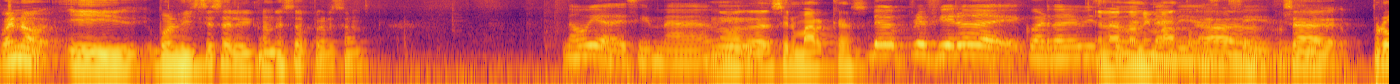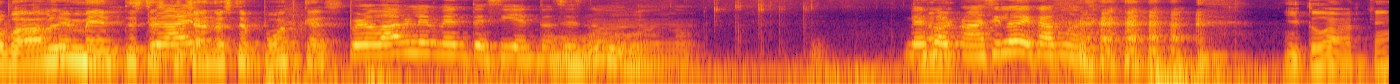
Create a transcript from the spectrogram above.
Bueno, y volviste a salir con esa persona. No voy a decir nada. No vas a decir marcas. No, prefiero guardar mis El anonimato. Ah, Sí, o sí, sea, sí. probablemente esté Probable- escuchando este podcast. Probablemente sí, entonces no, Uh. no, no. Mejor no, así lo dejamos. Y tú, a ver qué.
